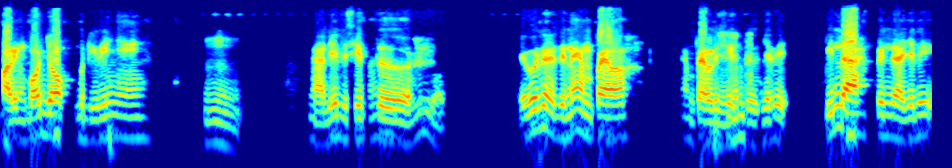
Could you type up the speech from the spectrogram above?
paling pojok berdirinya. Hmm. Nah dia di situ. Ya udah dinempel, nempel di Iya. situ. Jadi pindah, pindah. Jadi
